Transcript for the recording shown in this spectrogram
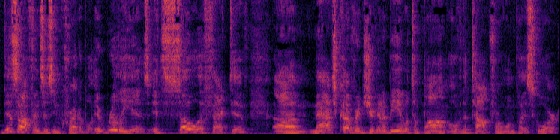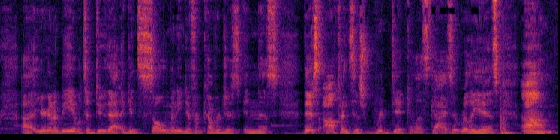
this offense is incredible. It really is. It's so effective. Um, match coverage, you're going to be able to bomb over the top for a one play score. Uh, you're going to be able to do that against so many different coverages in this. This offense is ridiculous, guys. It really is. Um,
